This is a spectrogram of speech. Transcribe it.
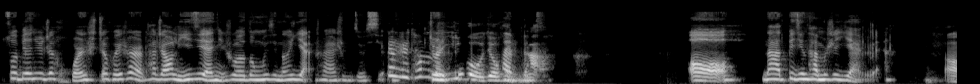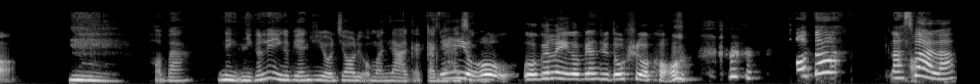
做编剧这活儿这回事儿，他只要理解你说的东西，能演出来是不是就行？但是他们的就是你 ego 就很大，哦，那毕竟他们是演员。哦，哎，好吧，那你跟另一个编剧有交流吗？你俩感感觉还？有，我跟另一个编剧都社恐。好的，那算了。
